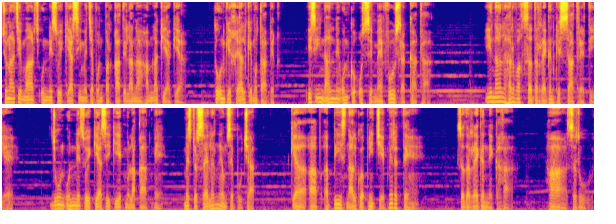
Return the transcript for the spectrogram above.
چنانچہ مارچ انیس سو اکیاسی میں جب ان پر قاتلانہ حملہ کیا گیا، تو ان کے خیال کے مطابق اسی نال نے ان کو اس سے محفوظ رکھا تھا۔ یہ نال ہر وقت صدر ریگن کے ساتھ رہتی ہے۔ جون انیس سو اکیاسی کی ایک ملاقات میں مسٹر سیلر نے ان سے پوچھا، کیا آپ اب بھی اس نال کو اپنی جیب میں رکھتے ہیں؟ صدر ریگن نے کہا ہاں ضرور۔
